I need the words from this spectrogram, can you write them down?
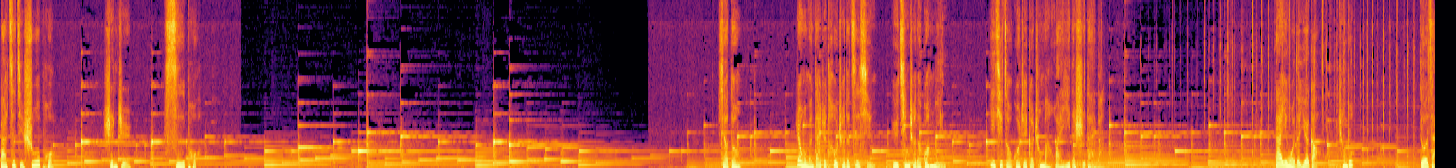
把自己说破，甚至撕破。小东，让我们带着透彻的自省与清澈的光明，一起走过这个充满怀疑的时代吧。答应我的约稿，成不？多仔，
